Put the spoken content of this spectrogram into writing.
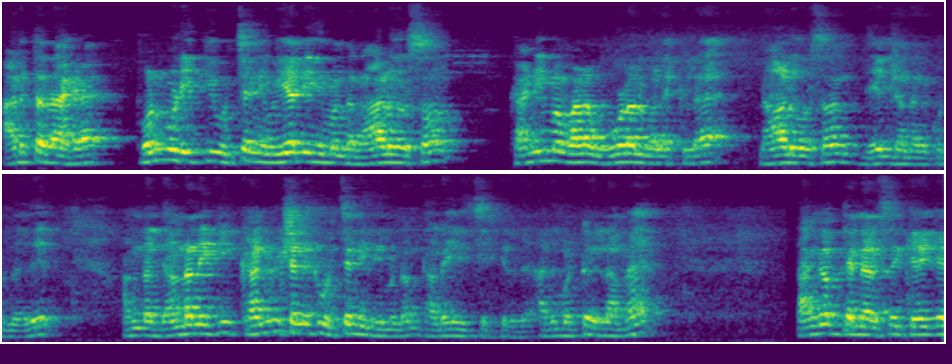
அடுத்ததாக பொன்முடிக்கு உச்ச உயர்நீதிமன்றம் நாலு வருஷம் கனிம வள ஊழல் வழக்கில் நாலு வருஷம் ஜெயில் தண்டனை கொடுத்தது. அந்த தண்டனைக்கு கன்விஷனுக்கு உச்சநீதிமன்றம் தடை விதிச்சிருக்கிறது. அது மட்டும் இல்லாமல் தங்கம் தென்னரசு கே. கே.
